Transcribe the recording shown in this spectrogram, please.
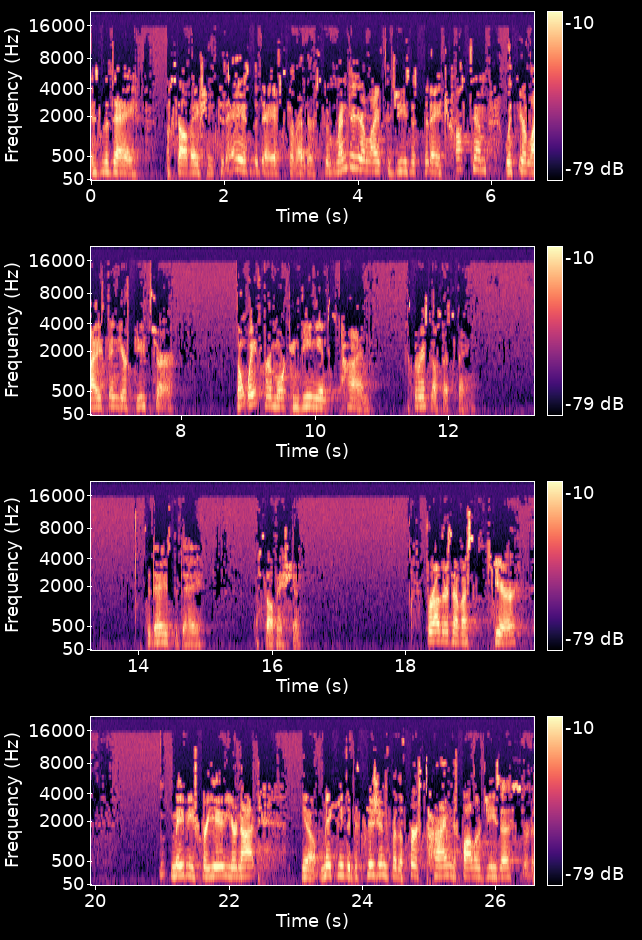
is the day of salvation. Today is the day of surrender. Surrender your life to Jesus today. Trust Him with your life and your future. Don't wait for a more convenient time, because there is no such thing. Today is the day of salvation. For others of us here, maybe for you, you're not, you know, making the decision for the first time to follow Jesus or to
